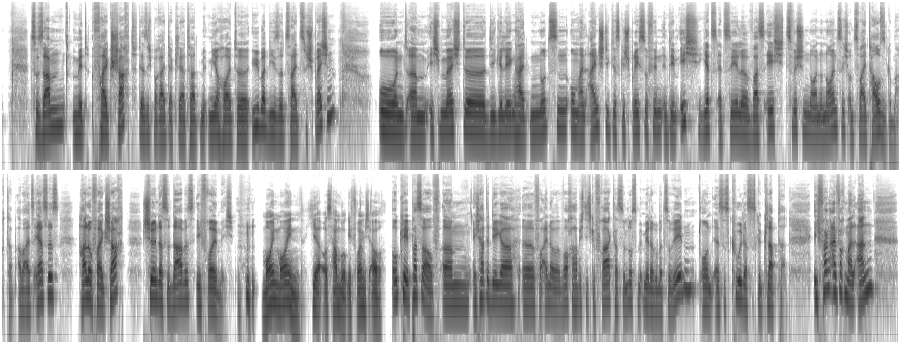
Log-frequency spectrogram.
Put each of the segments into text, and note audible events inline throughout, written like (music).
Zusammen mit Falk Schacht, der sich bereit erklärt hat, mit mir heute über diese Zeit zu sprechen. Und ähm, ich möchte die Gelegenheit nutzen, um einen Einstieg des Gesprächs zu finden, indem ich jetzt erzähle, was ich zwischen 99 und 2000 gemacht habe. Aber als erstes, hallo Falk Schacht, schön, dass du da bist, ich freue mich. (laughs) moin, moin, hier aus Hamburg, ich freue mich auch. Okay, pass auf. Ähm, ich hatte dir ja äh, vor einer Woche habe ich dich gefragt, hast du Lust mit mir darüber zu reden? Und es ist cool, dass es geklappt hat. Ich fange einfach mal an,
